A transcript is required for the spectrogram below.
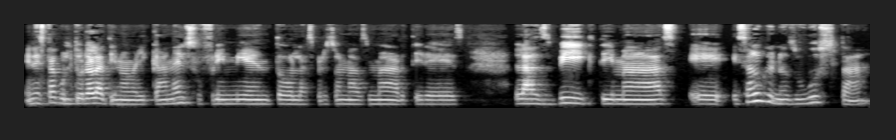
en esta cultura latinoamericana, el sufrimiento, las personas mártires, las víctimas, eh, es algo que nos gusta,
